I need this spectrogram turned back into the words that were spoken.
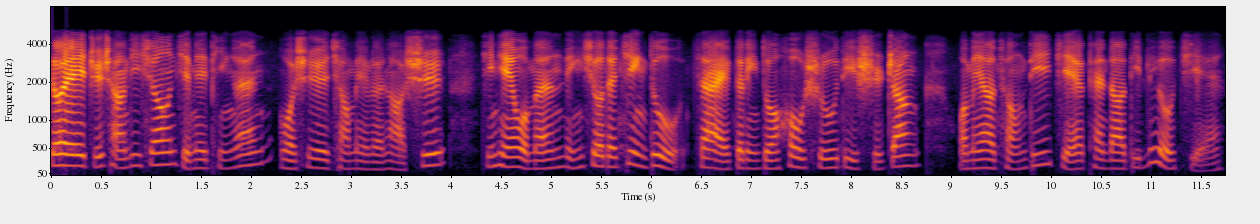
各位职场弟兄姐妹平安，我是乔美伦老师。今天我们灵修的进度在哥林多后书第十章，我们要从第一节看到第六节。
